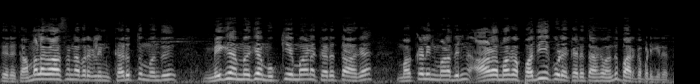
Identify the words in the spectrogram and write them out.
திரு கமலஹாசன் அவர்களின் கருத்தும் வந்து மிக மிக முக்கியமான கருத்தாக மக்களின் மனதில் ஆழமாக பதியக்கூடிய கருத்தாக வந்து பார்க்கப்படுகிறது.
